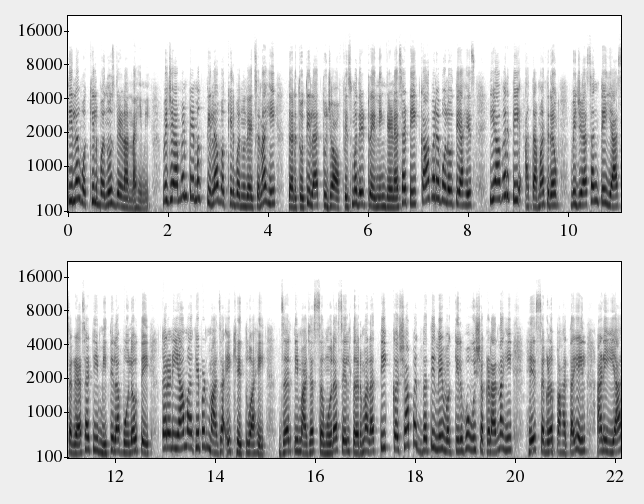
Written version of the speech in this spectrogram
तिला वकील बनूच देणार नाही मी. विजया म्हणते मग तिला वकील बनू द्यायचं नाही तर तू तिला तुझ्या ऑफिसमध्ये ट्रेनिंग देण्यासाठी का बरं बोलवते आहेस? यावरती आता मात्र विजया सांगते या सगळ्यासाठी मी तिला बोलवते कारण यामागे पण माझा एक हेतू आहे. जर ती माझ्यासमोर असेल तर मला ती कशा पद्धतीने वकील होऊ शकणार नाही हे सगळं पाहता येईल आणि या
